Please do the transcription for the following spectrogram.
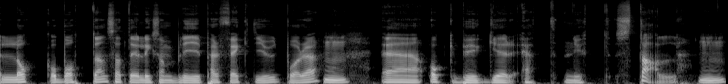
lock och botten så att det liksom blir perfekt ljud på det. Mm. Och bygger ett nytt stall. Mm.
